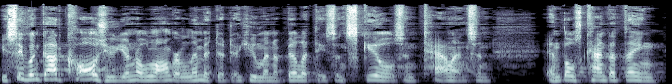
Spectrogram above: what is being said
You see, when God calls you, you're no longer limited to human abilities and skills and talents and, and those kind of things.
